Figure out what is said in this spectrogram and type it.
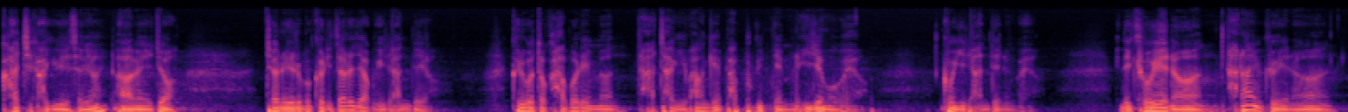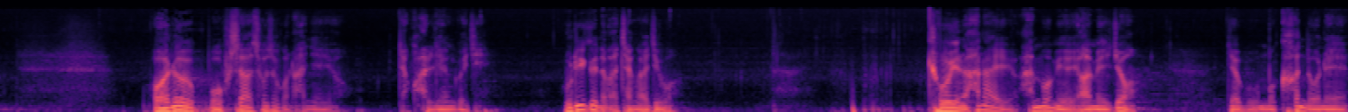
같이 가기 위해서요. 아멘이죠. 저는 여러분 거리 떨어져고 일이 안 돼요. 그리고 또 가버리면 다 자기 환경에 바쁘기 때문에 잊어먹어요. 그 일이 안 되는 거예요. 근데 교회는, 하나님 교회는 어느 목사 소속은 아니에요. 관리한 거지. 우리 교회도 마찬가지고. 교회는 하나예요. 한 몸이에요. 아멘이죠. 뭐큰 논에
